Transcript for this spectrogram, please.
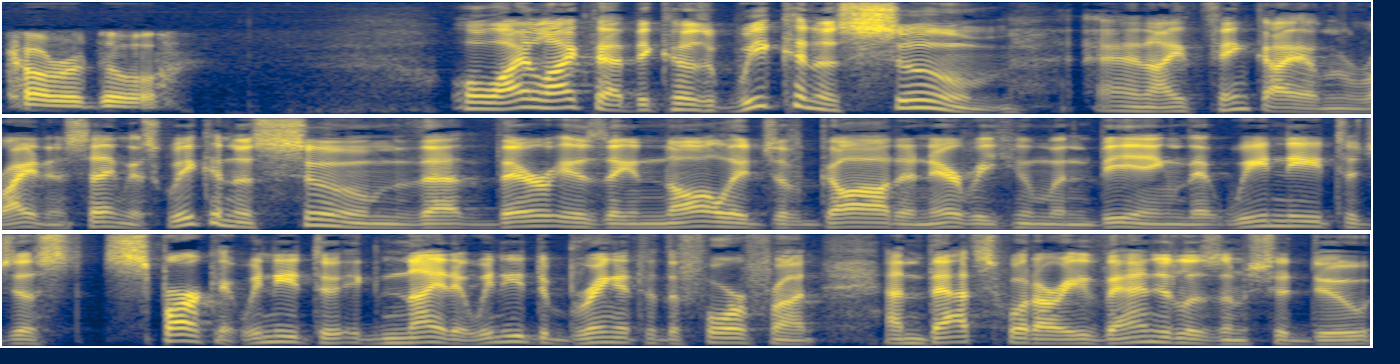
corridor. Oh, I like that because we can assume, and I think I am right in saying this, we can assume that there is a knowledge of God in every human being that we need to just spark it. We need to ignite it. We need to bring it to the forefront. And that's what our evangelism should do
